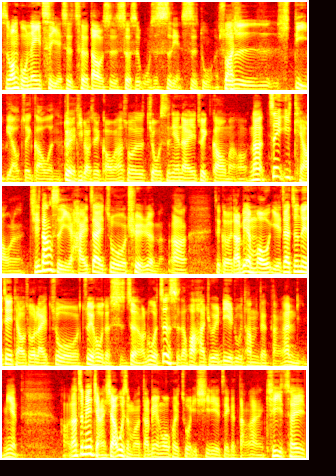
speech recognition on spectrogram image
死亡谷那一次也是测到是摄氏五十四点四度，说是地表最高温。对，地表最高温，他说九十年来最高嘛，哦。那这一条呢，其实当时也还在做确认嘛，啊。这个 WMO 也在针对这一条说来做最后的实证啊。如果证实的话，它就会列入他们的档案里面。好，那这边讲一下为什么 WMO 会做一系列这个档案，可以在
